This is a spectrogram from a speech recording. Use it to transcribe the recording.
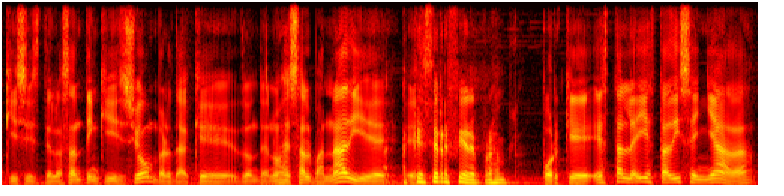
de la Santa Inquisición, ¿verdad? Que donde no se salva nadie. ¿A qué se refiere, por ejemplo? Porque esta ley está diseñada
